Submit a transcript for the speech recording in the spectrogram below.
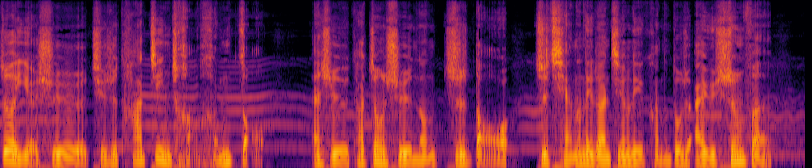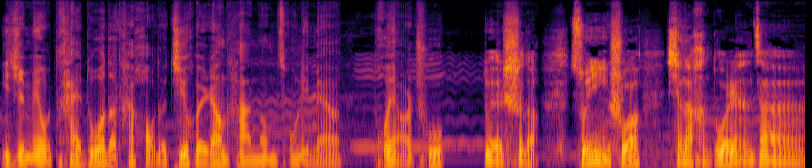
这也是其实他进场很早，但是他正是能指导之前的那段经历，可能都是碍于身份，一直没有太多的太好的机会让他能从里面脱颖而出。对，是的，所以你说现在很多人在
